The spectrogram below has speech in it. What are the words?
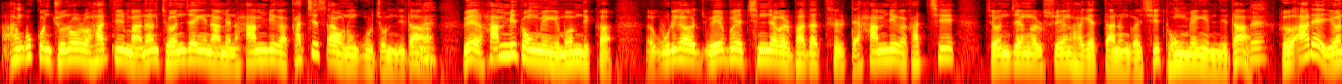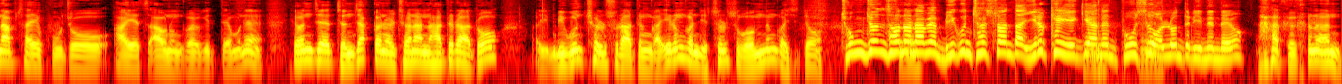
한국군 주도로 하지만은 전쟁이 나면 한미가 같이 싸우는 구조입니다. 네. 왜 한미 동맹이 뭡니까? 우리가 외부의 침략을 받았을 때 한미가 같이 전쟁을 수행하겠다는 것이 동맹입니다. 네. 그 아래 연합사의 구조하에 싸우는 거기 때문에 현재 전작권을 전환하더라도 미군 철수라든가 이런 건 있을 수가 없는 것이죠. 종전 선언하면 네. 미군 철수한다 이렇게 얘기하는 네. 보수 네. 언론들이 있는데요. 아, 그거는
